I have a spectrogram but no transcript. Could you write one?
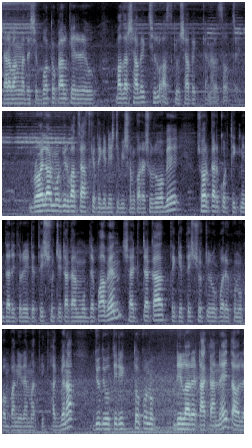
সারা বাংলাদেশে গতকালকের বাজার সাবেক ছিল, আজকেও সাবেক কেনাবেচা হচ্ছে। ব্রয়লার মুরগির বাচ্চা আজকে থেকে ডিস্ট্রিবিউশন করা শুরু হবে। সরকার কর্তৃক নির্ধারিত রেটে তেষট্টি টাকার মধ্যে পাবেন। ষাট টাকা থেকে তেষট্টির উপরে কোনো কোম্পানির এমআরপি থাকবে না। যদি অতিরিক্ত কোনো ডিলারে টাকা নেয়, তাহলে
